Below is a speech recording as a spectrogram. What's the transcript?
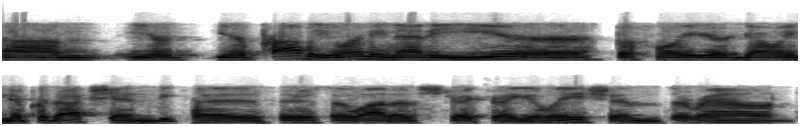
um, you're you're probably learning that a year before you're going to production because there's a lot of strict regulations around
